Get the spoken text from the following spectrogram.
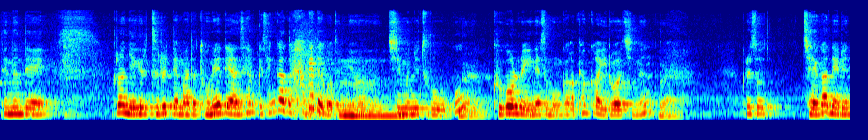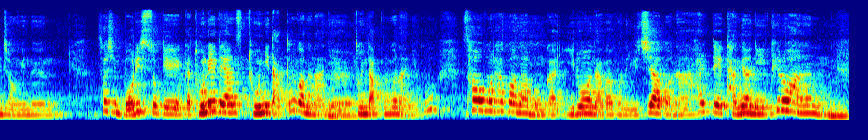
됐는데 그런 얘기를 들을 때마다 돈에 대한 새롭게 생각을 하게 되거든요. 음. 질문이 들어오고 네, 그걸로 인해서 뭔가가 평가가 이루어지는 네, 그래서 제가 내린 정의는 사실 머릿속에 그러니까 돈에 대한 돈이 나쁜 거는 아니에요. 네. 돈이 나쁜 건 아니고 사업을 하거나 뭔가 이루어 나가거나 유지하거나 할 때 당연히 필요한 음,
